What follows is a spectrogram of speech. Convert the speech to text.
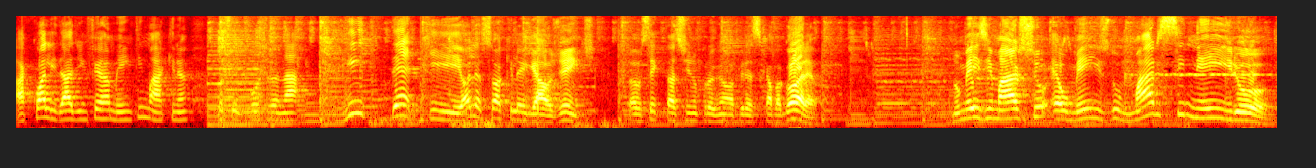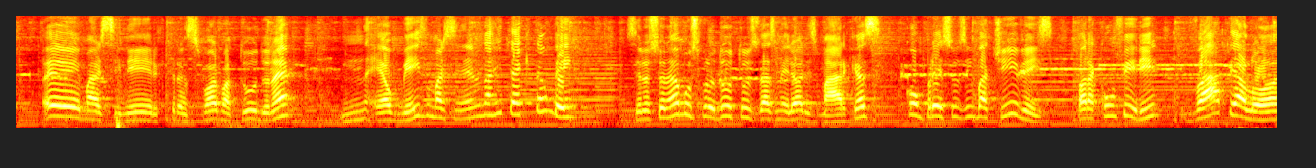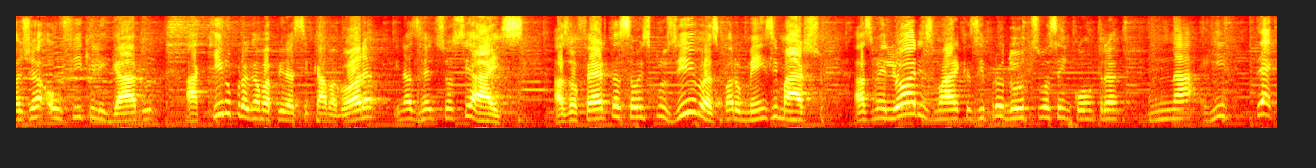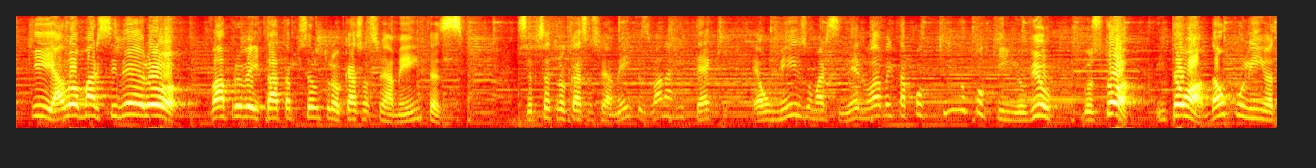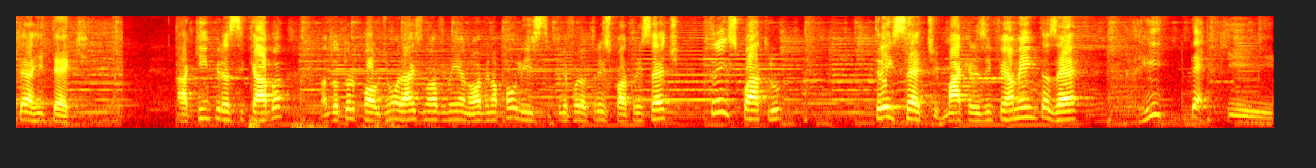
a qualidade em ferramenta e máquina você encontra na Ritec. Olha só que legal, gente. Para você que está assistindo o programa Piracicaba agora, no mês de março é o mês do marceneiro. Ei, marceneiro que transforma tudo, né? É o mês do marceneiro na Ritec também. Selecionamos produtos das melhores marcas com preços imbatíveis. Para conferir, vá até a loja ou fique ligado aqui no programa Piracicaba agora e nas redes sociais. As ofertas são exclusivas para o mês de março. As melhores marcas e produtos você encontra na Ritec. Alô, marceneiro! Vá aproveitar, tá precisando trocar suas ferramentas? Você precisa trocar suas ferramentas? Vá na Ritec. É um mês do marceneiro, lá vai estar pouquinho, pouquinho, viu? Gostou? Então, ó, dá um pulinho até a Ritec. Aqui em Piracicaba, na Dr. Paulo de Moraes, 969 na Paulista. O telefone é 3437 3437. Máquinas e ferramentas é Ritec.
